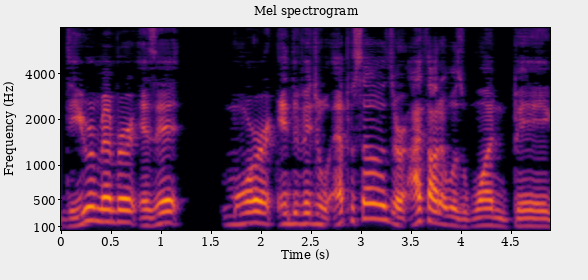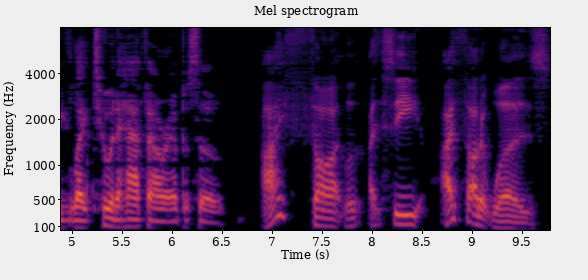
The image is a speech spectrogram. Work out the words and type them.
do you remember? Is it more individual episodes, or I thought it was one big like two and a half hour episode? I thought. I see. I thought it was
